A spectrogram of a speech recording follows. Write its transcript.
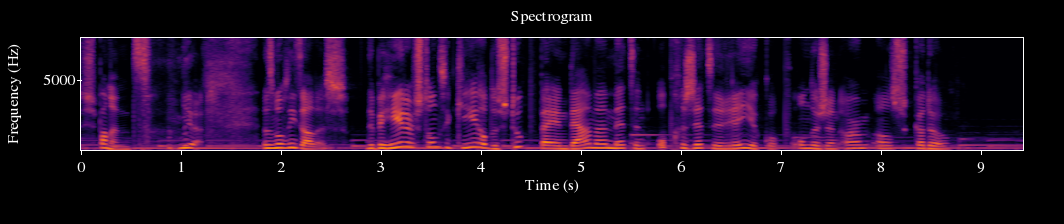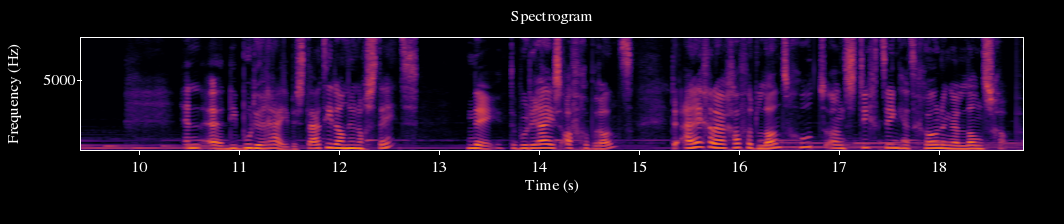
spannend. Ja, dat is nog niet alles. De beheerder stond een keer op de stoep bij een dame met een opgezette reeënkop onder zijn arm als cadeau. En eh, die boerderij, bestaat die dan nu nog steeds? Nee, de boerderij is afgebrand. De eigenaar gaf het landgoed aan Stichting Het Groninger Landschap,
